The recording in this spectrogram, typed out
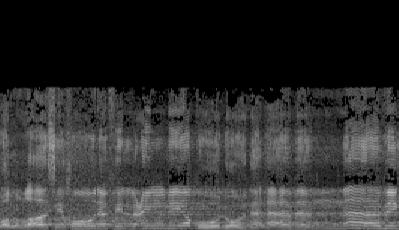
والراسخون في العلم يقولون آمنا به.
